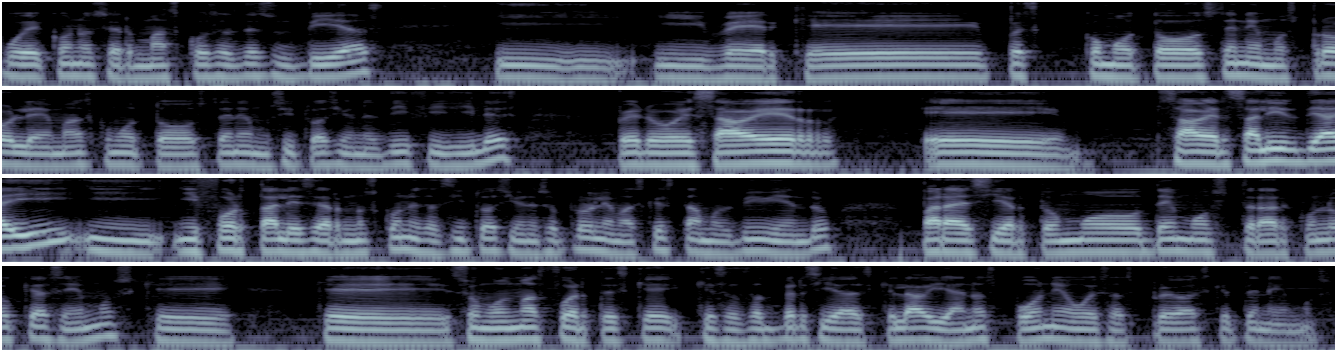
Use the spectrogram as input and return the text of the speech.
pude conocer más cosas de sus vidas y, ver que pues como todos tenemos problemas, como todos tenemos situaciones difíciles, pero es saber, eh, saber salir de ahí y, fortalecernos con esas situaciones o problemas que estamos viviendo para de cierto modo demostrar con lo que hacemos que, somos más fuertes que esas adversidades que la vida nos pone o esas pruebas que tenemos.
